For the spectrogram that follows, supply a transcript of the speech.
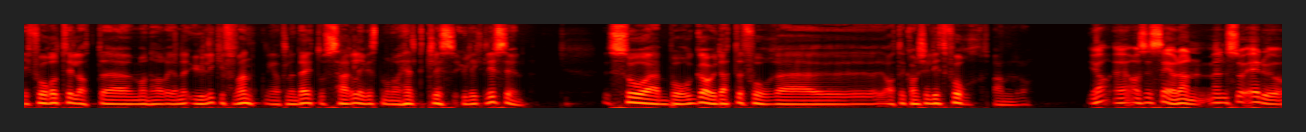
I forhold til at uh, man har gjerne ulike forventninger til en date, og særlig hvis man har helt kliss ulikt livssyn, så borger jo dette for at det kanskje er litt for spennende. da. Ja, altså jeg ser jo den, men så er det jo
